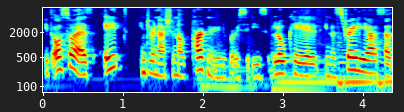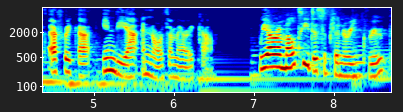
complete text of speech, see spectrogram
It also has eight international partner universities located in Australia, South Africa, India, and North America. We are a multidisciplinary group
